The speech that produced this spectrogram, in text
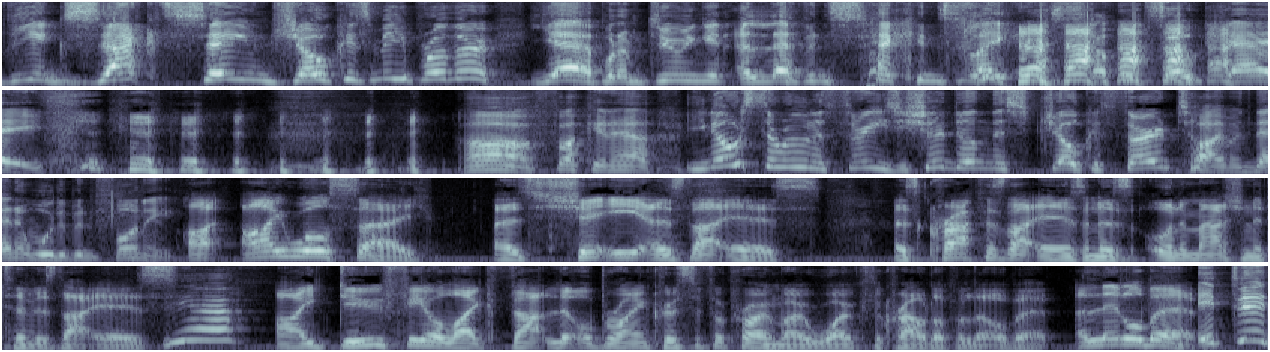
the exact same joke as me, brother? Yeah, but I'm doing it 11 seconds later, so it's okay. Oh, fucking hell. You know it's the rule of threes. You should have done this joke a third time and then it would have been funny. I, I will say, as shitty as that is, as crap as that is, and as unimaginative as that is, Yeah. I do feel like that little Brian Christopher promo woke the crowd up a little bit. A little bit. It did,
